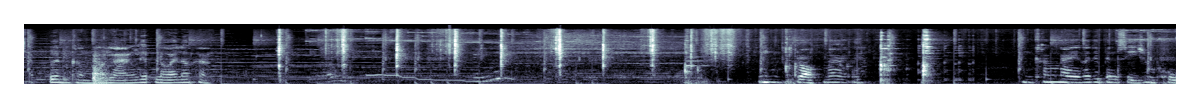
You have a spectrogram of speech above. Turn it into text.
แอปเปิลของเราล้างเรียบร้อยแล้วค่ะอืมกรอบมากเลยข้างในก็จะเป็นสีชมพู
